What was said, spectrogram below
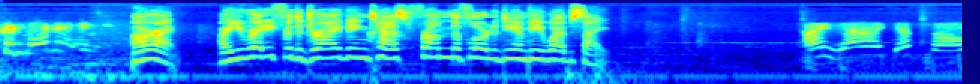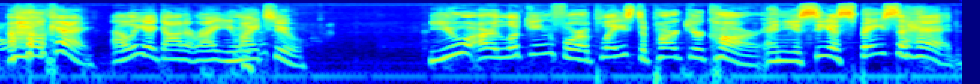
Good morning. All right. Are you ready for the driving test from the Florida DMV website? I yeah, I guess so. Okay. Elliot got it right. You might too. You are looking for a place to park your car and you see a space ahead.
